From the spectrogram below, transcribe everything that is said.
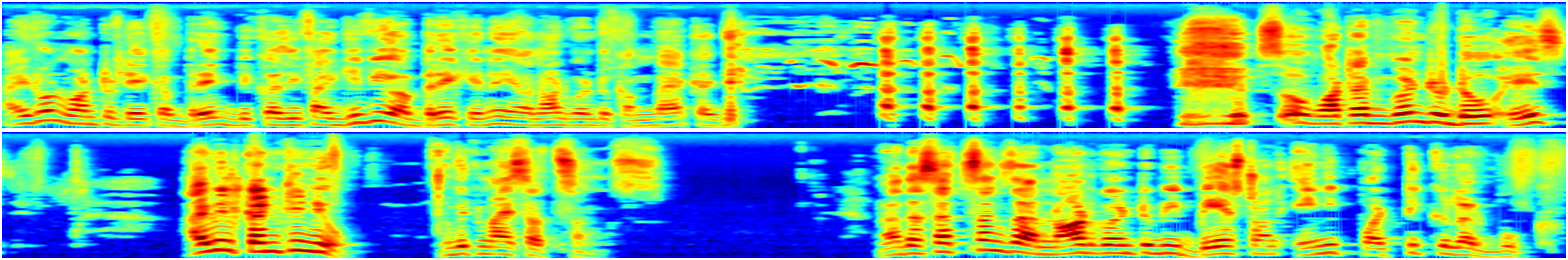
I don't want to take a break because if I give you a break, you know, you're not going to come back again. so what I'm going to do is, I will continue with my satsangs. Now the satsangs are not going to be based on any particular book.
